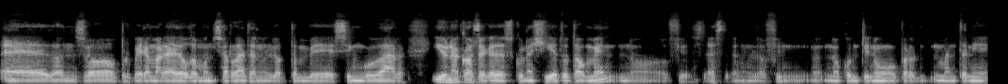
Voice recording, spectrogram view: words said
eh, doncs la propera Mare de Déu de Montserrat en un lloc també singular i una cosa que desconeixia totalment no, no, no continuo per mantenir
